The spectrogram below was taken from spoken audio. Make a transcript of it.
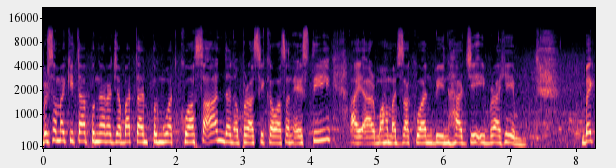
Bersama kita Pengarah Jabatan Penguatkuasaan dan Operasi Kawasan ST IR Muhammad Zakuan bin Haji Ibrahim. Baik,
